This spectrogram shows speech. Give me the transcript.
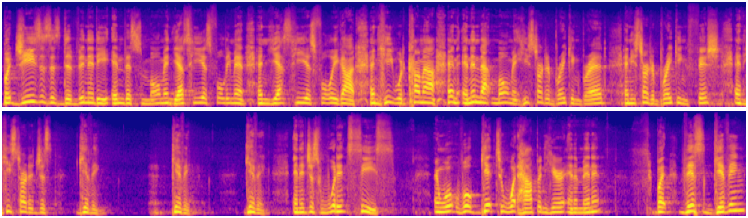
But Jesus' divinity in this moment, yes, he is fully man, and yes, he is fully God. And he would come out, and, and in that moment, he started breaking bread, and he started breaking fish, and he started just giving, giving, giving. And it just wouldn't cease. And we'll, we'll get to what happened here in a minute. But this giving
